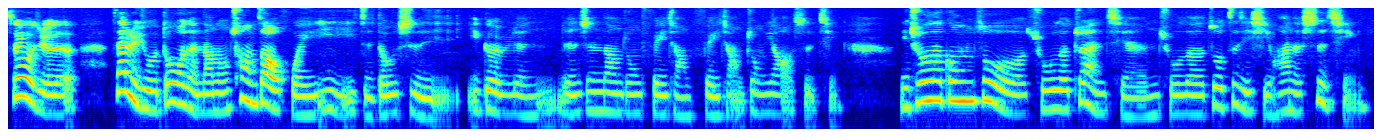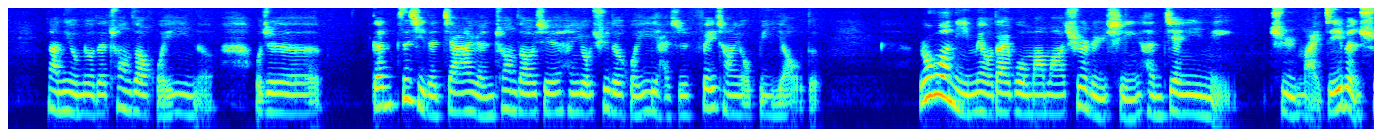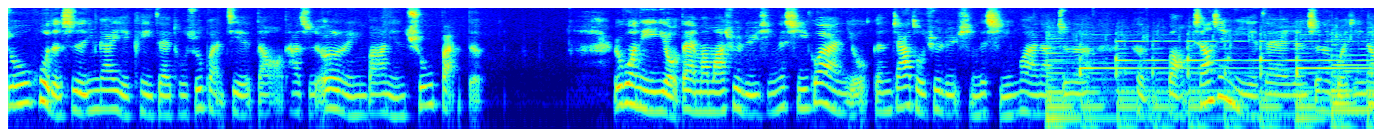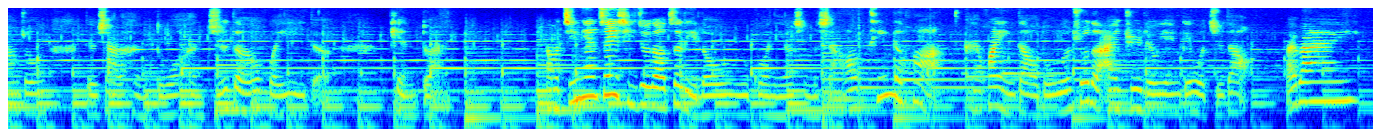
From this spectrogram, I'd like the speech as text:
所以我觉得，在旅途多人当中，创造回忆一直都是一个人人生当中非常非常重要的事情。你除了工作，除了赚钱，除了做自己喜欢的事情，那你有没有在创造回忆呢？我觉得跟自己的家人创造一些很有趣的回忆还是非常有必要的。如果你没有带过妈妈去旅行，很建议你去买这一本书，或者是应该也可以在图书馆借到，它是二零零八年出版的。如果你有带妈妈去旅行的习惯，有跟家族去旅行的习惯，那真的很棒。相信你也在人生的轨迹当中留下了很多很值得回忆的片段。那么今天这一期就到这里喽。如果你有什么想要听的话，可以欢迎到罗伦说的 IG 留言给我知道。拜拜。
